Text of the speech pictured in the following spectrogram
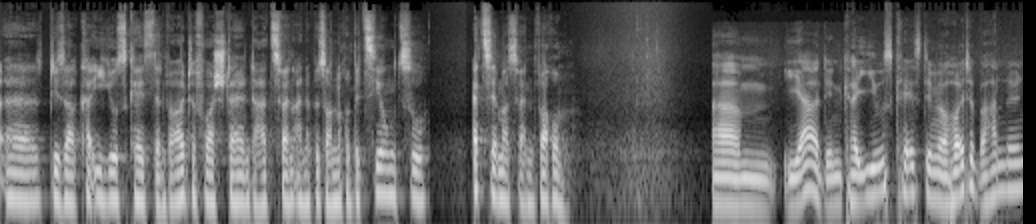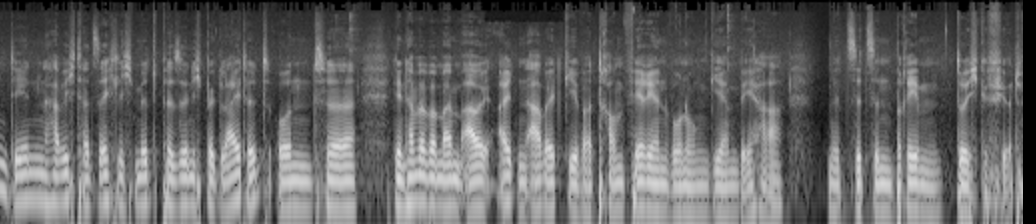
Äh, dieser KI-Use-Case, den wir heute vorstellen, da hat Sven eine besondere Beziehung zu. Erzähl mal, Sven, warum? Ähm, ja, den KI-Use-Case, den wir heute behandeln, den habe ich tatsächlich mit persönlich begleitet und äh, den haben wir bei meinem Ar alten Arbeitgeber Traumferienwohnungen GmbH mit Sitz in Bremen durchgeführt.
